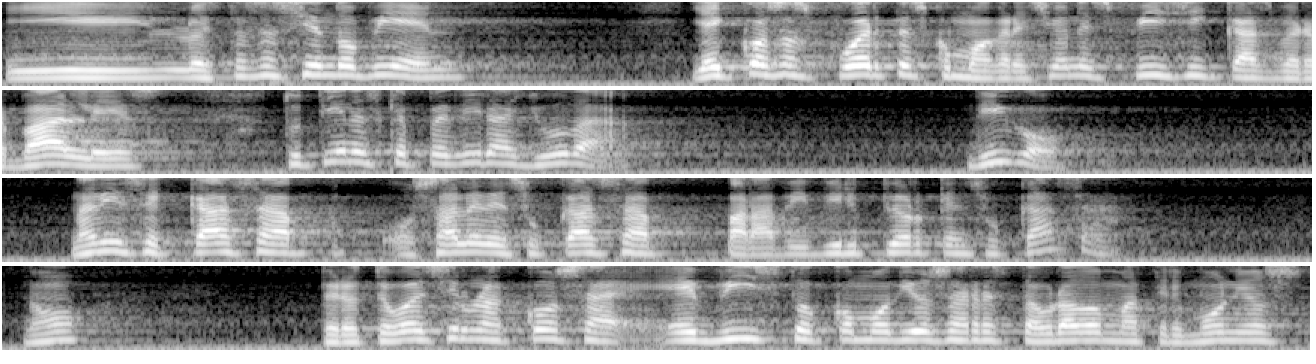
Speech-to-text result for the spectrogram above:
y lo estás haciendo bien, y hay cosas fuertes como agresiones físicas, verbales, tú tienes que pedir ayuda. Digo, nadie se casa o sale de su casa para vivir peor que en su casa, ¿no? Pero te voy a decir una cosa, he visto cómo Dios ha restaurado matrimonios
